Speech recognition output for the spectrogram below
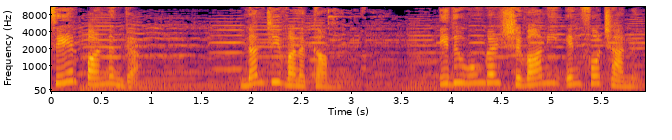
ஷேர் பண்ணுங்க. நன்றி வணக்கம். இது உங்கள் ஷிவானி இன்ஃபோ சேனல்.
